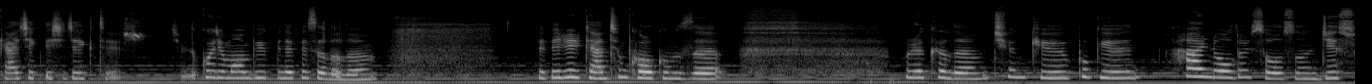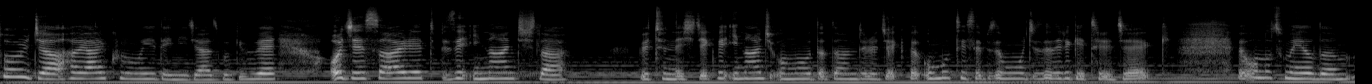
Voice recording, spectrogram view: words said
gerçekleşecektir. Şimdi kocaman büyük bir nefes alalım. Ve verirken tüm korkumuzu bırakalım. Çünkü bugün her ne olursa olsun cesurca hayal kurmayı deneyeceğiz bugün ve o cesaret bize inançla bütünleşecek ve inanç umuda döndürecek ve umut ise bize mucizeleri getirecek. Ve unutmayalım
